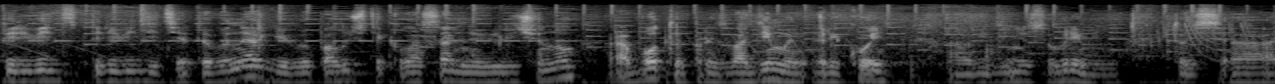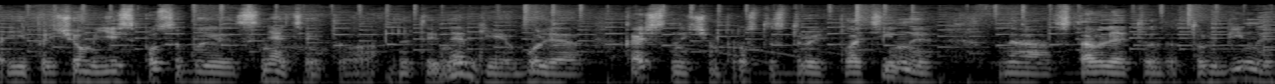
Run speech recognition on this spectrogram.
Переведите, переведите это в энергию, вы получите колоссальную величину работы, производимой рекой а, в единицу времени. То есть, а, и причем есть способы снятия этого, этой энергии более качественные, чем просто строить плотины, а, вставлять туда турбины.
